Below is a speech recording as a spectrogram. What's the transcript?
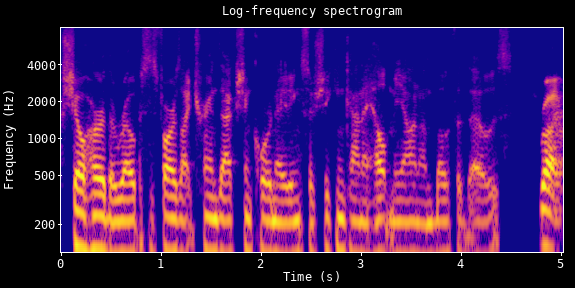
show her the ropes as far as like transaction coordinating, so she can kind of help me on on both of those. Right.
